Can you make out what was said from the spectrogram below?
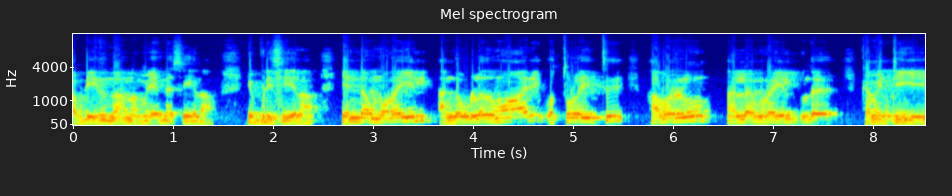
அப்படி இருந்தால் நம்ம என்ன செய்யலாம்? எப்படி செய்யலாம்? எந்த முறையில் அங்கே உள்ளது மாதிரி ஒத்துழைத்து அவர்களும் நல்ல முறையில் இந்த கமிட்டியை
